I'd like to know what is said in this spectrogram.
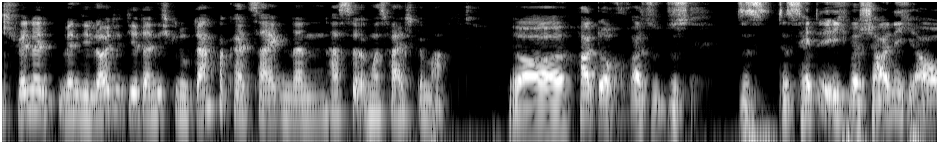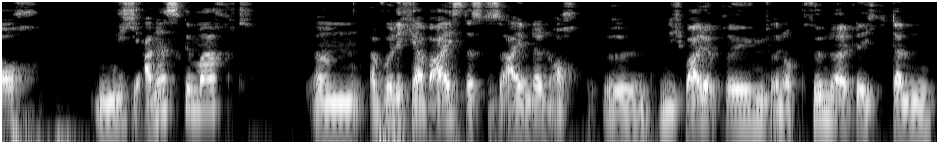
ich finde, wenn die Leute dir dann nicht genug Dankbarkeit zeigen, dann hast du irgendwas falsch gemacht. Ja, hat doch, also das, das, das hätte ich wahrscheinlich auch nicht anders gemacht. Ähm, obwohl ich ja weiß, dass das einen dann auch äh, nicht weiterbringt und auch gesundheitlich dann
